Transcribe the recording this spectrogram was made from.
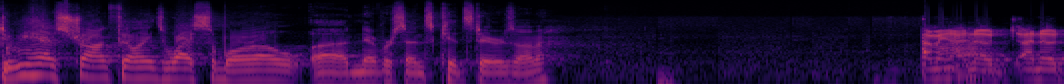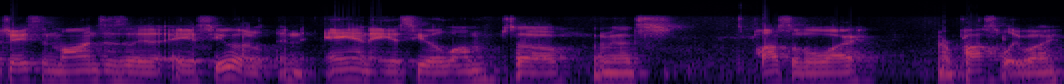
Do we have strong feelings why Saguaro uh, never sends kids to Arizona? I mean, I know I know Jason Mohns is a ASU an, an ASU alum, so I mean that's it's possible why, or possibly why.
